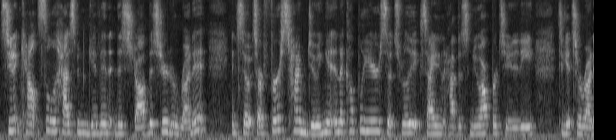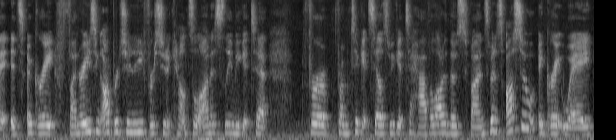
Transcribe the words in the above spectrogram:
Student council has been given this job this year to run it, and so it's our first time doing it in a couple years. So it's really exciting to have this new opportunity to get to run it. It's a great fundraising opportunity for student council. Honestly, we get to for from ticket sales we get to have a lot of those funds but it's also a great way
